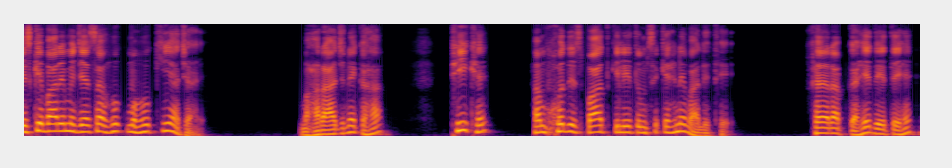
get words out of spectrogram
इसके बारे में जैसा हुक्म हो किया जाए। महाराज ने कहा, ठीक है, हम खुद इस बात के लिए तुमसे कहने वाले थे। खैर आप कहे देते हैं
